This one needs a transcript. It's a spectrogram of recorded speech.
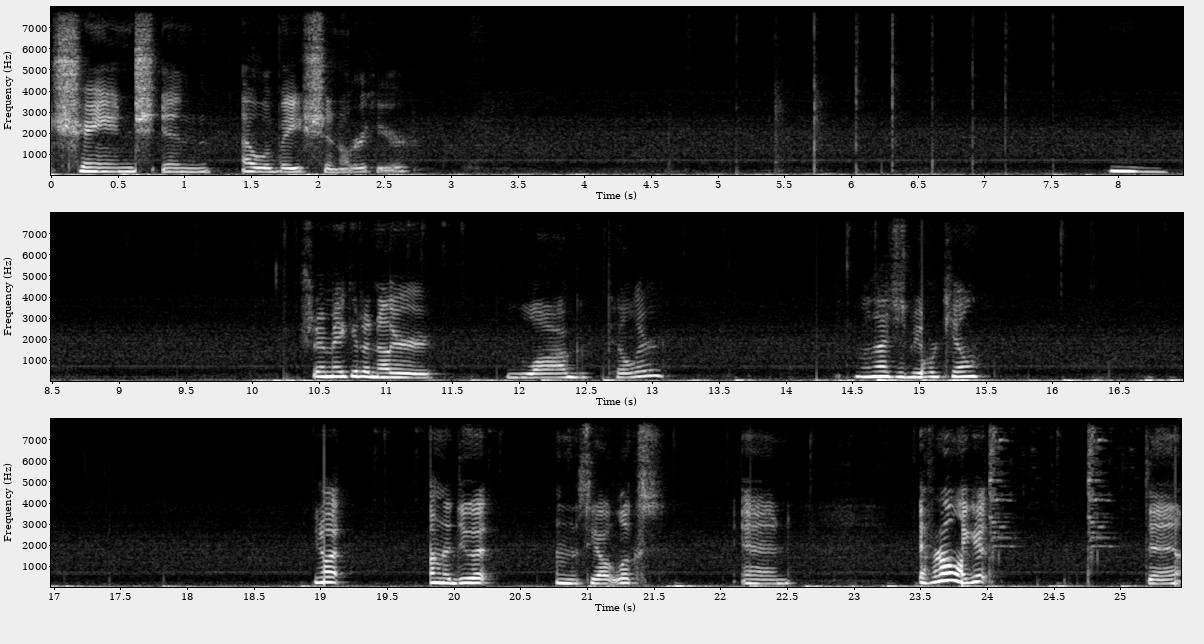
change in elevation over here. Hmm. Should I make it another log pillar? Wouldn't that just be overkill? You know what? I'm gonna do it. I'm gonna see how it looks. And if I don't like it, then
